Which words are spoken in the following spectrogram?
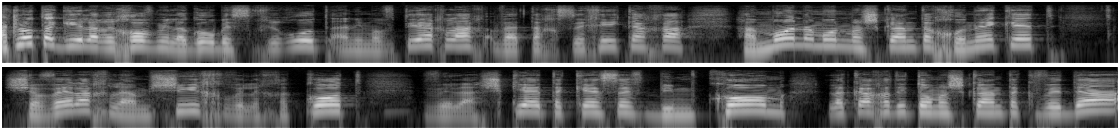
את לא תגיעי לרחוב מלגור בשכירות, אני מבטיח לך, ואת תחסכי ככה המון המון משכנתה חונקת. שווה לך להמשיך ולחכות ולהשקיע את הכסף במקום לקחת איתו משכנתה כבדה,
